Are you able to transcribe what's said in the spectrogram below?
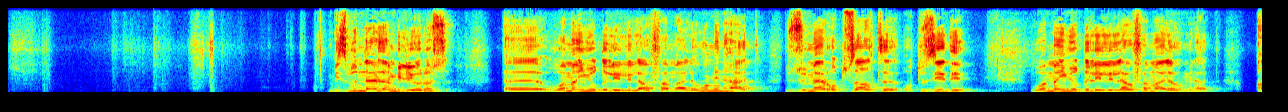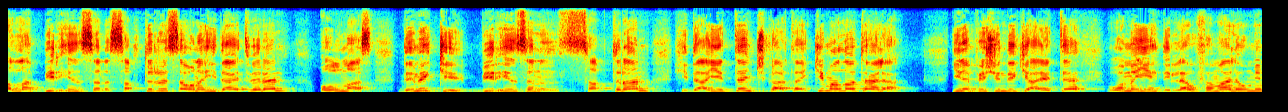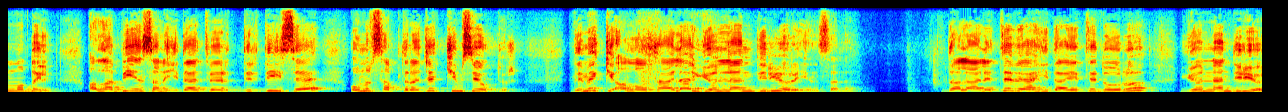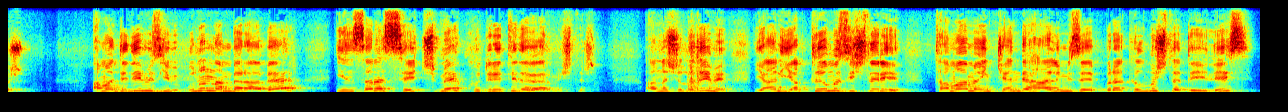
Biz bunu nereden biliyoruz? وَمَنْ يُضْلِلِ لَوْ فَمَا لَهُ مِنْ هَادٍ Zümer 36, 37 وَمَنْ يُضْلِلِ لَوْ فَمَا لَهُ مِنْ هَادٍ Allah bir insanı saptırırsa ona hidayet veren olmaz. Demek ki bir insanın saptıran, hidayetten çıkartan kim Allahu Teala? Yine peşindeki ayette وَمَنْ يَهْدِ اللّٰهُ فَمَا لَهُ مِنْ مُضِلٍ Allah bir insana hidayet verdirdiyse onu saptıracak kimse yoktur. Demek ki Allahu Teala yönlendiriyor insanı. Dalalete veya hidayete doğru yönlendiriyor. Ama dediğimiz gibi bununla beraber insana seçme kudreti de vermiştir. Anlaşıldı değil mi? Yani yaptığımız işleri tamamen kendi halimize bırakılmış da değiliz.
